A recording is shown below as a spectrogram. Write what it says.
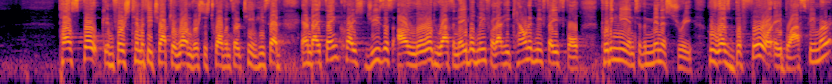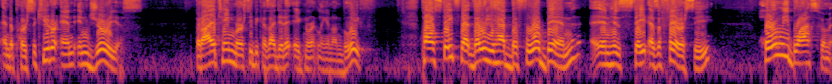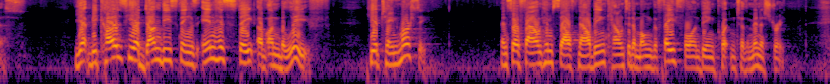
Paul spoke in 1 Timothy chapter 1 verses 12 and 13. He said, "And I thank Christ Jesus our Lord who hath enabled me for that he counted me faithful, putting me into the ministry, who was before a blasphemer and a persecutor and injurious. But I obtained mercy because I did it ignorantly in unbelief." Paul states that though he had before been in his state as a Pharisee, wholly blasphemous, yet because he had done these things in his state of unbelief, he obtained mercy, and so found himself now being counted among the faithful and being put into the ministry.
